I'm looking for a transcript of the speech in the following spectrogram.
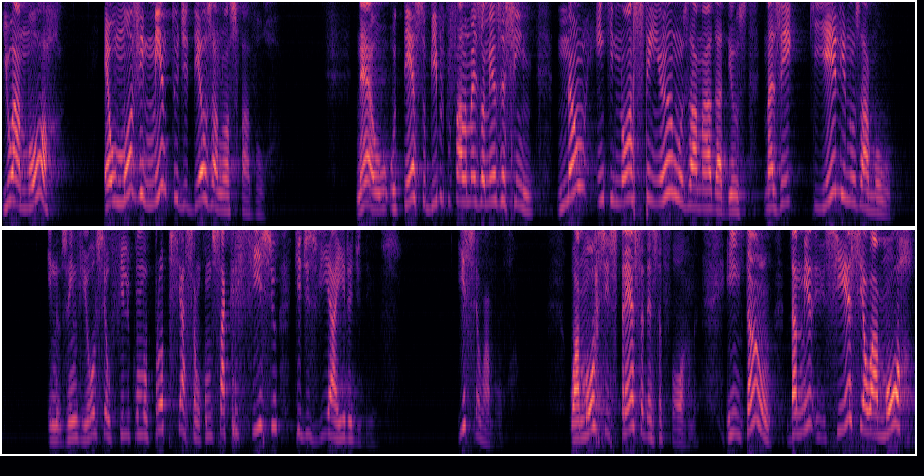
E o amor é o movimento de Deus a nosso favor. Né? O, o texto bíblico fala mais ou menos assim: não em que nós tenhamos amado a Deus, mas em que Ele nos amou e nos enviou seu Filho como propiciação, como sacrifício que desvia a ira de Deus. Isso é o amor. O amor se expressa dessa forma. E então, se esse é o amor,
